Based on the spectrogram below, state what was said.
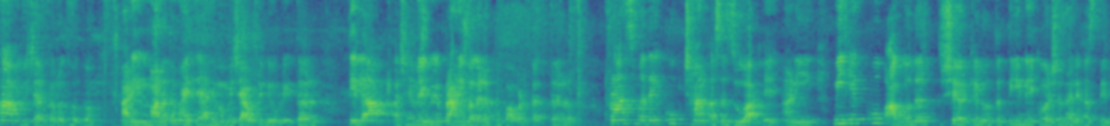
हा आम्ही विचार करत होतो. आणि मला तर माहिती आहे मम्मीची आवडीनिवडी तर तिला असे वेगवेगळे प्राणी बघायला खूप आवडतात. तर फ्रान्समध्ये खूप छान असं झू आहे आणि मी हे खूप अगोदर शेअर केलं होतं. तीन एक वर्ष झाले असतील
